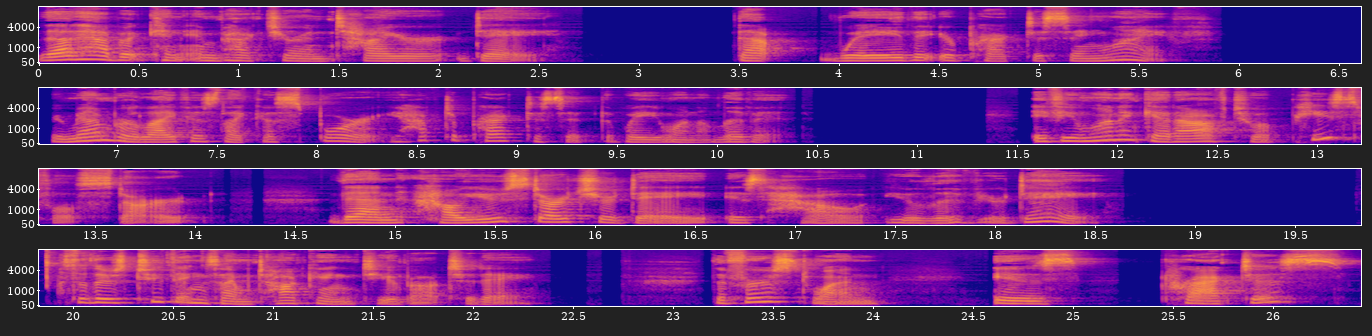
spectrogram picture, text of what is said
that habit can impact your entire day, that way that you're practicing life. Remember, life is like a sport. You have to practice it the way you want to live it. If you want to get off to a peaceful start, then how you start your day is how you live your day. So there's two things I'm talking to you about today. The first one is practice,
